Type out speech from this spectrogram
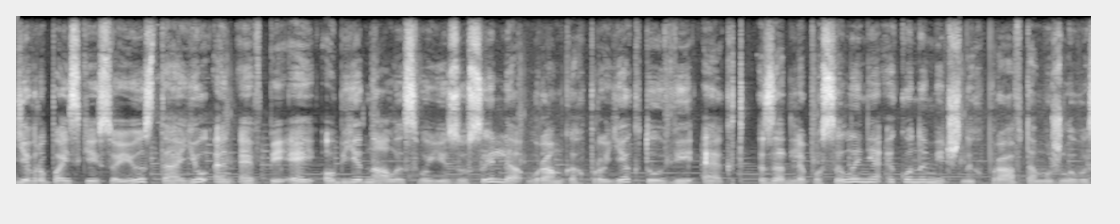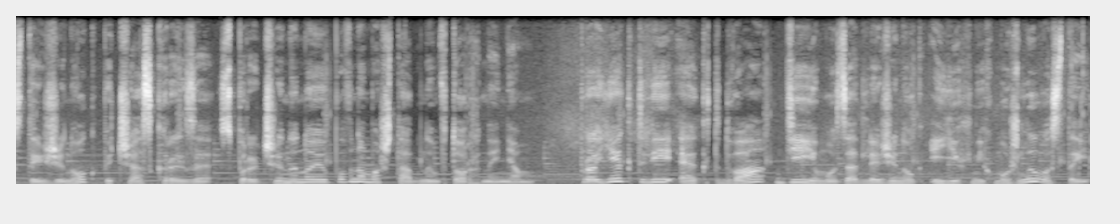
Європейський Союз та UNFPA об'єднали свої зусилля у рамках проєкту V-Act задля посилення економічних прав та можливостей жінок під час кризи, спричиненої повномасштабним вторгненням. Проєкт V-Act 2 Діємо задля жінок і їхніх можливостей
